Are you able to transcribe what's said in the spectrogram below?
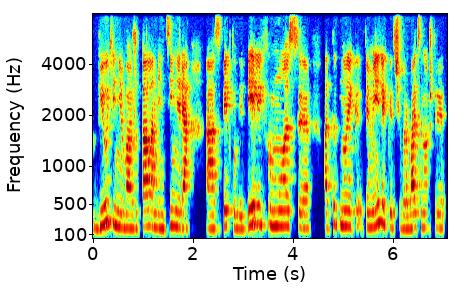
beauty ne va ajuta la menținerea aspectului pielii frumos, atât noi femeile cât și bărbații noștri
